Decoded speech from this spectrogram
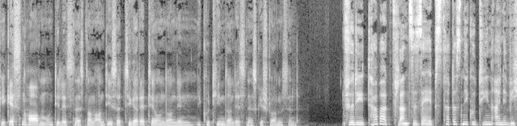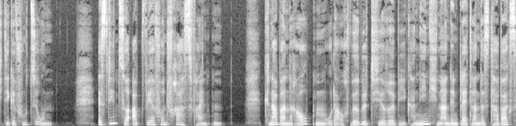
gegessen haben und die letzten Endes dann an dieser Zigarette und an den Nikotin dann letzten Endes gestorben sind. Für die Tabakpflanze selbst hat das Nikotin eine wichtige Funktion. Es dient zur Abwehr von Fraßfeinden. Knabbern Raupen oder auch Wirbeltiere wie Kaninchen an den Blättern des Tabaks,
